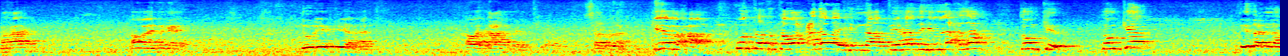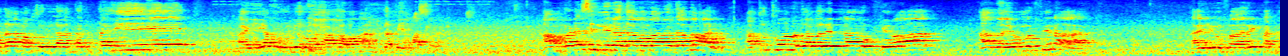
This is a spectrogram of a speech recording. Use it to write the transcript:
معاي أو أنا جاي دوري كيا هات أو تعال كيف حال؟ كنت تتوعد وإهنا في هذه اللحظة؟ تنكر. تنكر؟ إذا الندامة لا تنتهي أن يخرج روحك وأنت في حسرة. أم إني ندام ما ندام هاي؟ أتطون ندام لله الفراق هذا يوم الفراق. أن يفارقك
